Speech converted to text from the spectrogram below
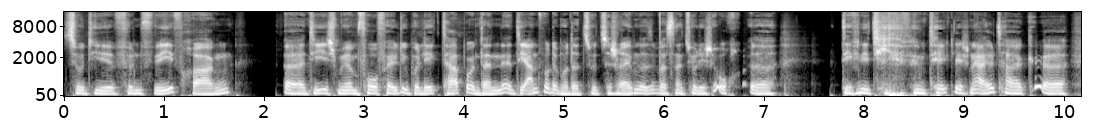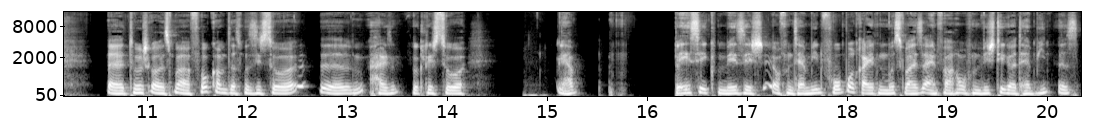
so die 5W-Fragen, äh, die ich mir im Vorfeld überlegt habe und dann die Antwort immer dazu zu schreiben, was natürlich auch äh, definitiv im täglichen Alltag äh, äh, durchaus mal vorkommt, dass man sich so äh, halt wirklich so ja, basic-mäßig auf einen Termin vorbereiten muss, weil es einfach auch ein wichtiger Termin ist.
